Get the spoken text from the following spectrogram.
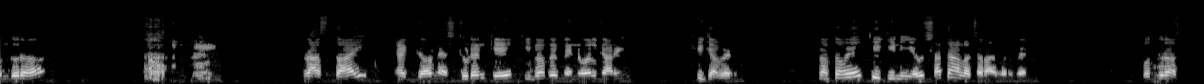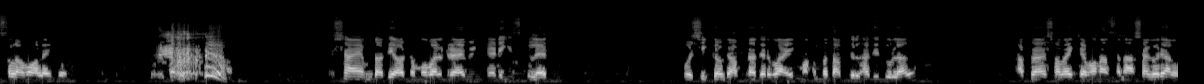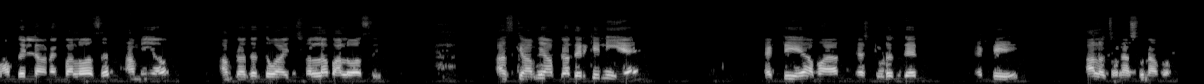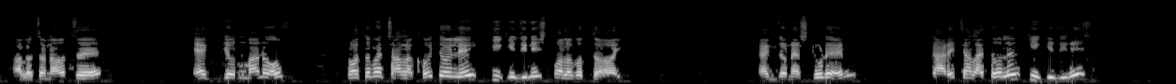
বন্ধুরা, রাস্তায় একজন স্টুডেন্টকে কীভাবে ম্যানুয়াল গাড়ি শিখাবেন? প্রথমে কি কি নিয়ে ওর সাথে আলোচনা করবেন। বন্ধুরা, আসসালামু আলাইকুম। সায়েম দাদি অটোমোবাইল ড্রাইভিং ট্রেনিং স্কুলের প্রশিক্ষক আপনাদের ভাই মোহাম্মদ আব্দুল হাদি দুলাল। আপনারা সবাই কেমন আছেন? আশা করি আলহামদুলিল্লাহ অনেক ভালো আছেন। আমিও আপনাদের দোয়া ইনশাল্লাহ ভালো আছি। আজকে আমি আপনাদেরকে নিয়ে একটি আমার স্টুডেন্টদের একটি আলোচনা শোনাবো। আলোচনা হচ্ছে, একজন মানুষ প্রথমে চালক হইতে হইলে কি কি জিনিস ফলো করতে হয়? একজন স্টুডেন্ট গাড়ি চালাতে হলে কি কি জিনিস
